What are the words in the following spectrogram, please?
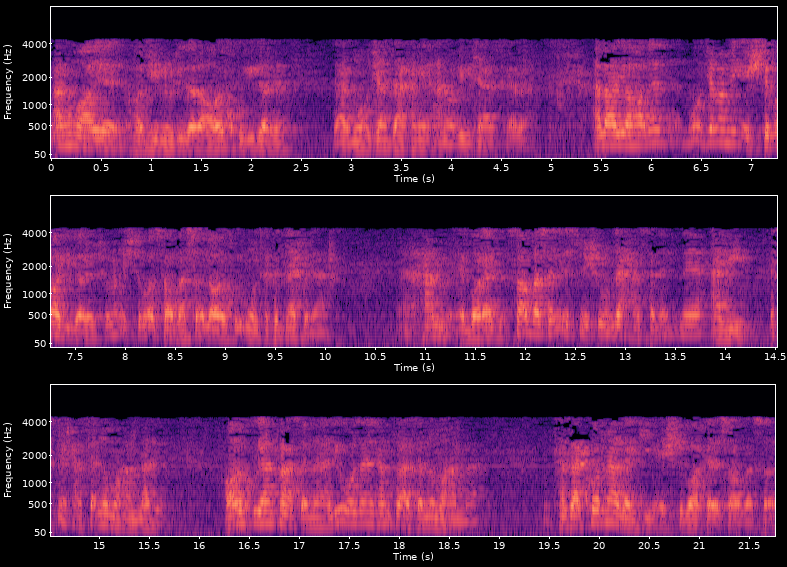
مرحوم آقای حاجی نوری داره آقای خویی داره. در معجم در همین عناوینی که عرض کردم. علایه حالا معجم هم یک اشتباهی داره چون اشتباه صاحب وسائل آقای خویی ملتفت نشدن هم عبارت صاحب وسائل اسمشون ده حسن ابن علی. اسمش حسن محمده. آقای خویی هم تو حسن علی وردن هم تو حسن محمد. تذکر ندن که این اشتباه کرده صاحب وسائل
